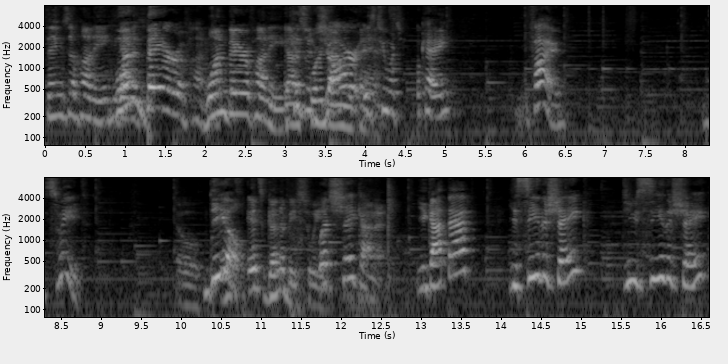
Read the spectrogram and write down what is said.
things of honey. You one gotta- bear of honey. one bear of honey. You gotta because a jar is too much. Okay, fine. Sweet. Oh, Deal. It's, it's gonna be sweet. Let's shake on it. You got that? You see the shake? Do you see the shake?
